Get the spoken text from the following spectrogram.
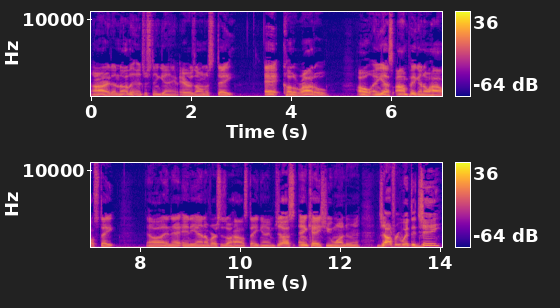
All right, another interesting game. Arizona State at Colorado. Oh, and yes, I'm picking Ohio State uh, in that Indiana versus Ohio State game. Just in case you wondering, Joffrey with the G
